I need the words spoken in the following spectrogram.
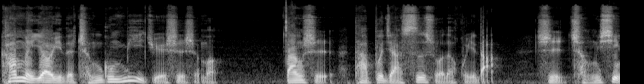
康美药业的成功秘诀是什么？当时他不假思索的回答：是诚信。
